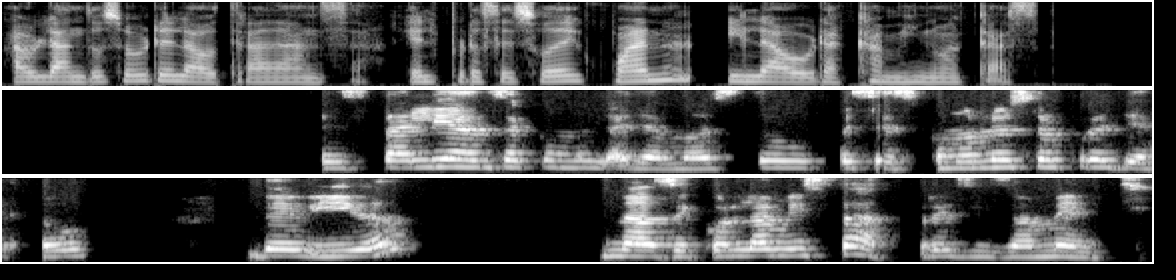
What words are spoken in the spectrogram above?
hablando sobre la otra danza, el proceso de Juana y la obra Camino a Casa esta alianza, como la llamas tú, pues es como nuestro proyecto de vida, nace con la amistad, precisamente.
